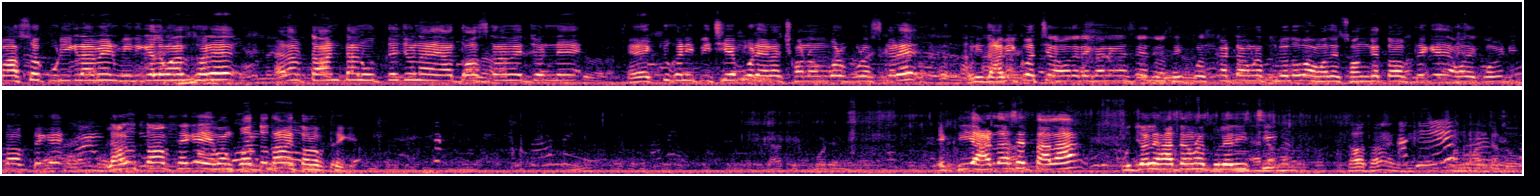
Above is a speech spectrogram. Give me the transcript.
পাঁচশো কুড়ি গ্রামের মিরগেল মাছ ধরে একদম টান টান উত্তেজনায় আর দশ গ্রামের জন্য একটুখানি পিছিয়ে পড়ে একটা ছ নম্বর পুরস্কারে। উনি দাবি করছেন আমাদের এখানে এসে, তো সেই পুরস্কারটা আমরা তুলে দেবো আমাদের সঙ্গের তরফ থেকে, আমাদের কমিটির তরফ থেকে, লালুর তরফ থেকে এবং পদ্মধামের তরফ থেকে। একটি আরদাসের তালা উজ্জ্বলের হাতে আমরা তুলে দিচ্ছি দাও, দাও, সম্মানটা দেবো।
